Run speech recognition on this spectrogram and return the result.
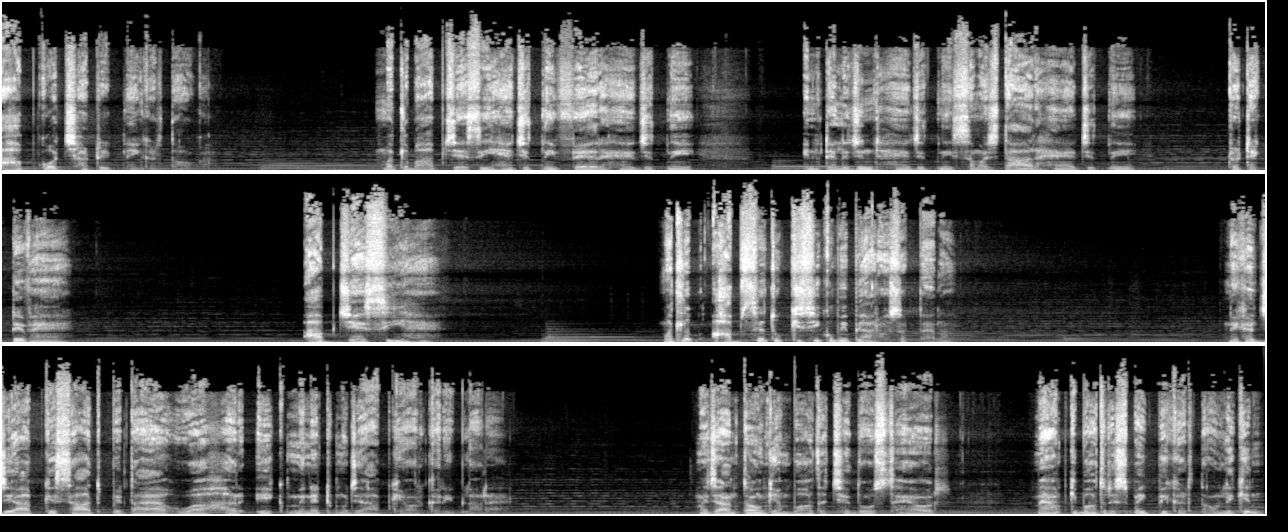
आपको अच्छा ट्रीट नहीं करता होगा। मतलब आप जैसी हैं, जितनी फेयर हैं, जितनी इंटेलिजेंट हैं, जितनी समझदार हैं, जितनी प्रोटेक्टिव हैं, आप जैसी हैं। मतलब आपसे तो किसी को भी प्यार हो सकता है ना? निखत जी, आपके साथ बिताया हुआ हर एक मिनट मुझे आपके और करीब ला रहा है। मैं जानता हूँ कि हम बहुत अच्छे दोस्त हैं और मैं आपकी बहुत रिस्पेक्ट भी करता हूँ, लेकिन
